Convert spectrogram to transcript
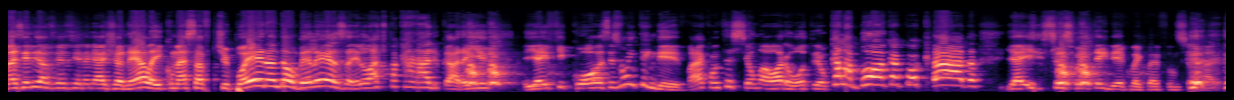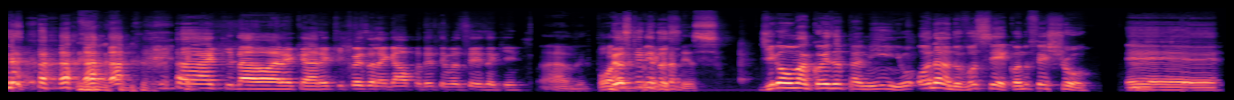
Mas ele às vezes vem na minha janela e começa, tipo, ei, Nandão, beleza? Ele late pra caralho, cara. E, e aí ficou, vocês vão entender. Vai acontecer uma hora ou outra. Eu, cala a boca, cocada! E aí vocês vão entender como é que vai funcionar. Ai, que da hora, cara. Que coisa legal poder ter vocês aqui. Ah, porra, Meus queridos, digam uma coisa para mim. Ô, Nando, você, quando fechou, hum. é,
